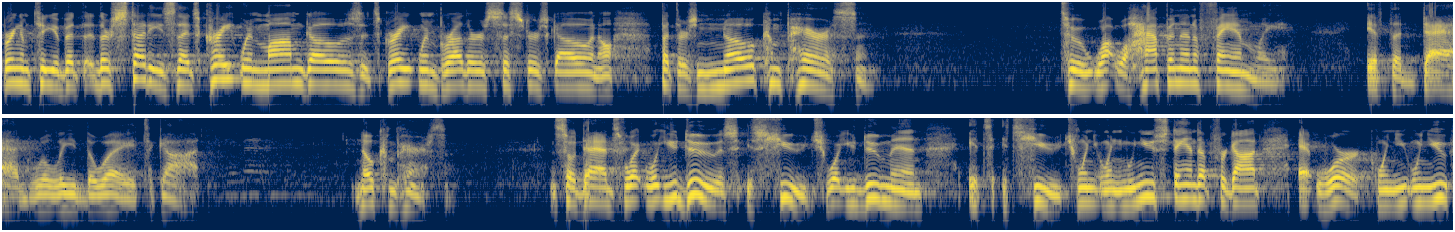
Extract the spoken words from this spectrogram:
bring them to you, but there's studies that's great when mom goes, it's great when brothers, sisters go, and all, but there's no comparison to what will happen in a family if the dad will lead the way to God. No comparison. And so, dads, what, what you do is, is huge. What you do, men, it's, it's huge. When, when, when you stand up for God at work, when you, when you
